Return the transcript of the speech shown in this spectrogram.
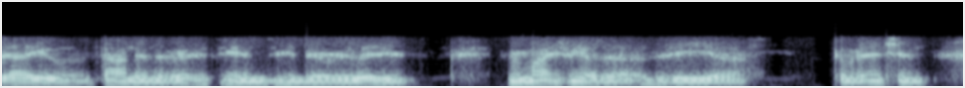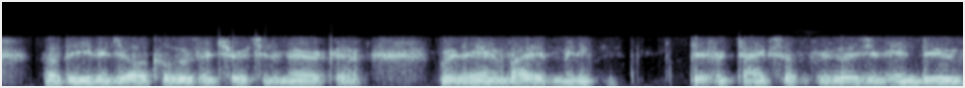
value found in the in in their religion. It reminds me of the the uh, convention of the Evangelical Lutheran Church in America, where they invited many different types of religion Hindu,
